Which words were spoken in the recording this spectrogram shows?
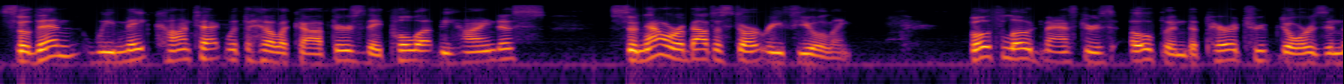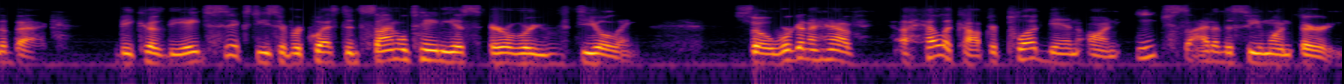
So then we make contact with the helicopters. They pull up behind us. So now we're about to start refueling. Both loadmasters opened the paratroop doors in the back because the H-60s have requested simultaneous aerial refueling. So we're going to have a helicopter plugged in on each side of the C-130.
